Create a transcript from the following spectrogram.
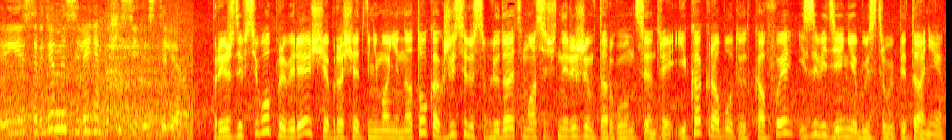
и среди населения до 60 лет. Прежде всего, проверяющие обращают внимание на то, как жители соблюдают масочный режим в торговом центре и как работают кафе и заведения быстрого питания.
